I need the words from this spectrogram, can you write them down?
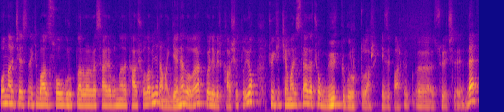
Onlar içerisindeki bazı sol gruplar var vesaire bunlara karşı olabilir ama genel olarak böyle bir karşıtlığı yok. Çünkü Kemalistler de çok büyük bir gruptular Gezi Parkı e, süreçlerinde.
